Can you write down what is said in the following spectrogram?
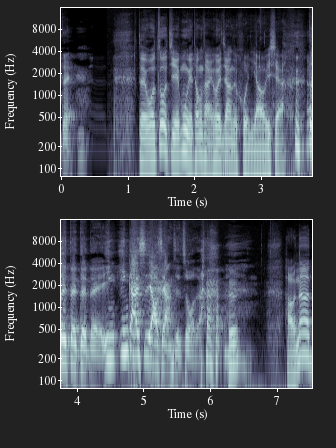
对，对我做节目也通常也会这样子混淆一下。对对对对，应应该是要这样子做的。好，那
